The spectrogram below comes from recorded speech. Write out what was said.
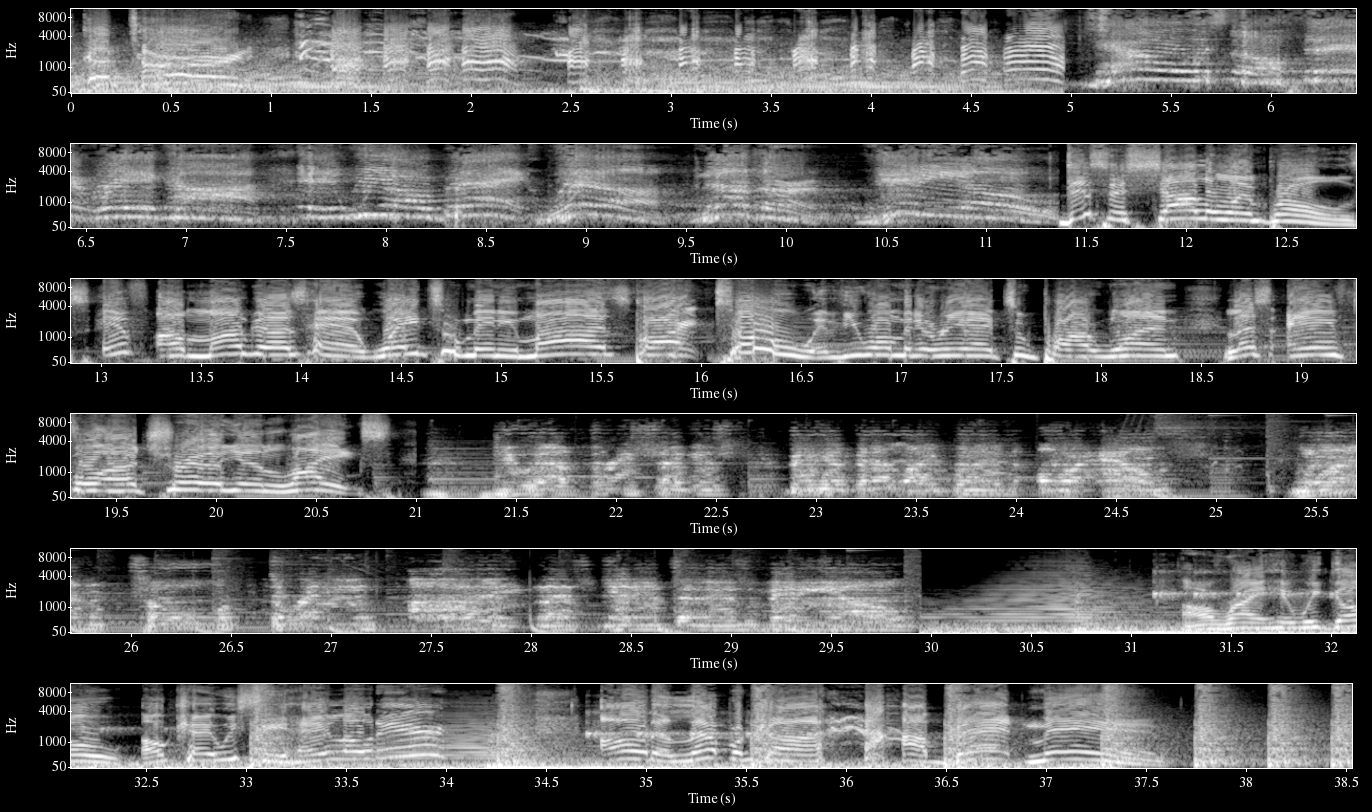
took a turn. Yo, it's the Fat Red Guy, and we are back with another video. This is Shallow and Bros. If Among Us had way too many mods, part two. If you want me to react to part one, let's aim for a trillion likes. You have three seconds to hit that like button or else. One, two, three. Alright, let's get into this video. All right, here we go. Okay, we see Halo there. Oh, the leprechaun. Batman.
